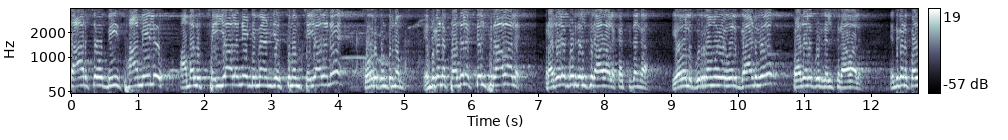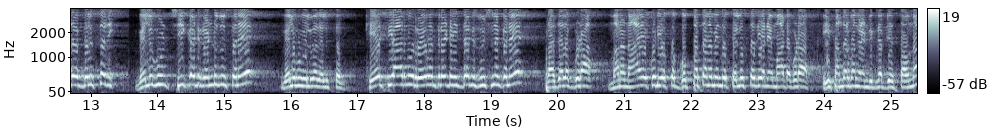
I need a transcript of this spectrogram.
చార్ సో బీస్ హామీలు అమలు చెయ్యాలనే డిమాండ్ చేస్తున్నాం చెయ్యాలనే కోరుకుంటున్నాం. ఎందుకంటే ప్రజలకు తెలిసి రావాలి. ప్రజలకు కూడా తెలిసి రావాలి ఖచ్చితంగా. ఎవరు గుర్రమో ఎవరు గాడిదో ప్రజలకు కూడా తెలిసి రావాలి. ఎందుకంటే ప్రజలకు తెలుస్తుంది. వెలుగు చీకటి రెండు చూస్తేనే వెలుగు విలువ తెలుస్తుంది. కేసీఆర్ను రేవంత్ రెడ్డి ఇద్దరిని చూసినాకనే ప్రజలకు కూడా మన నాయకుడి యొక్క గొప్పతనం ఏందో తెలుస్తుంది అనే మాట కూడా ఈ సందర్భంగా నేను విజ్ఞప్తి చేస్తా ఉన్నా.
